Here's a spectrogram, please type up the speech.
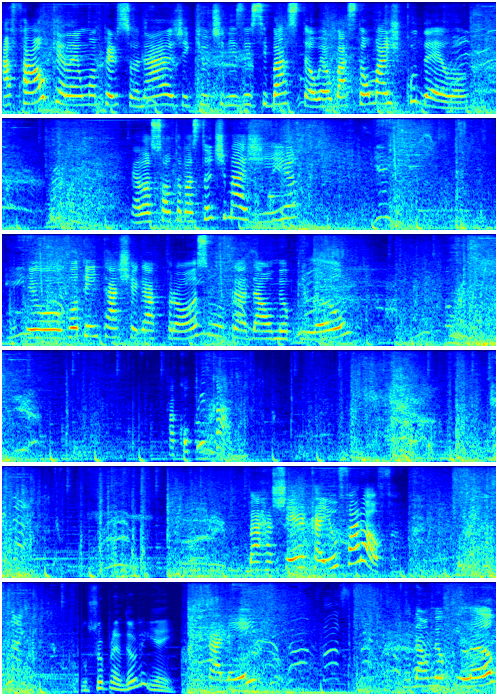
A Falk, ela é uma personagem que utiliza esse bastão, é o bastão mágico dela. Ela solta bastante magia. Eu vou tentar chegar próximo pra dar o meu pilão. Tá complicado. Barra cheia, caiu farofa. Não surpreendeu ninguém. Falei. Vou dar o meu pilão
